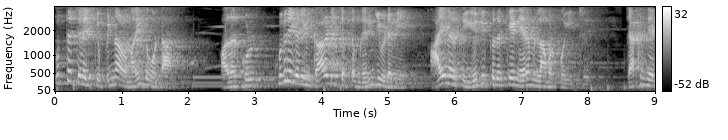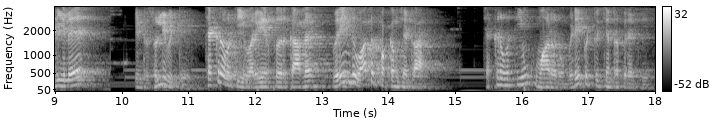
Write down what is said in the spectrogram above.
புத்த சிலைக்கு பின்னால் மறைந்து கொண்டார். அதற்குள் குதிரைகளின் காலடி சப்தம் நெருங்கிவிடவே ஆயனருக்கு யோசிப்பதற்கே நேரமில்லாமல் போயிற்று. ஜாக்கிரதை அடியிலே என்று சொல்லிவிட்டு சக்கரவர்த்தியை வரவேற்பதற்காக விரைந்து வாசற்பக்கம் சென்றார். சக்கரவர்த்தியும் குமாரரும் விடைபெற்று சென்ற பிறகு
